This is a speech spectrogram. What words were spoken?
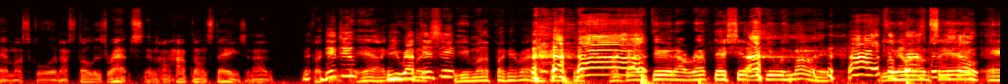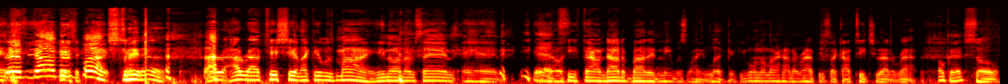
at my school, and I stole his raps and I hopped on stage and I. fucking- Did you? Yeah. I, You rapped like, this shit? You motherfucking right. I got, up there, I got up there and I rapped that shit like it was mine. Ah, that's You a first I'm for the saying? show. And- That's dumb as fuck. Straight up. I, I rapped his shit like it was mine. You know what I'm saying? And you know, he found out about it and he was like, "Look, if you want to learn how to rap, he's like, I'll teach you how to rap." Okay. So,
